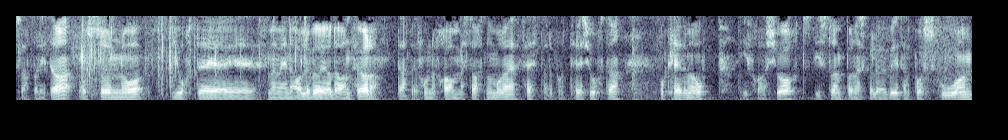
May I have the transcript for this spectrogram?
slappa litt av. Og så nå gjort det som jeg mener alle bør gjøre dagen før. da. Det at jeg har funnet fram startnummeret, festa det på T-skjorta og kledde meg opp ifra shorts, de strømpene jeg skal løpe i, tatt på skoene,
